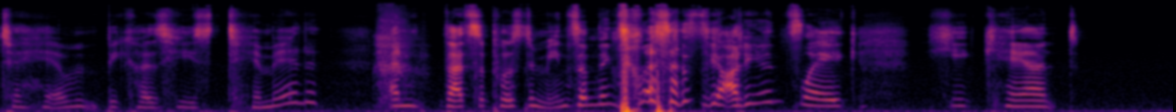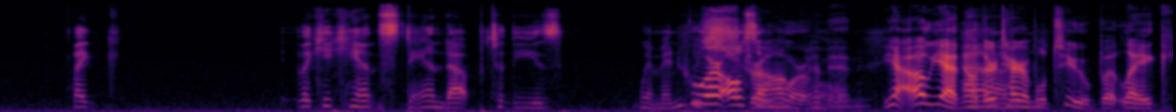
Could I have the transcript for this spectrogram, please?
to him because he's timid, and that's supposed to mean something to us as the audience. Like, he can't, like, like he can't stand up to these women who are also horrible. women. Yeah. Oh, yeah. No, they're Um, terrible too. But like,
